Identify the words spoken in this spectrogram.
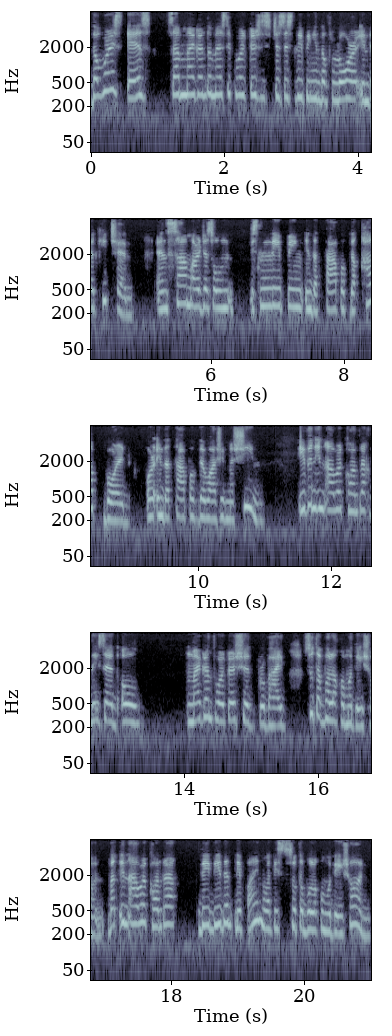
The worst is some migrant domestic workers is just sleeping in the floor in the kitchen, and some are just on, sleeping in the top of the cupboard or in the top of the washing machine. Even in our contract, they said, "Oh, migrant workers should provide suitable accommodation. But in our contract, they didn't define what is suitable accommodation.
